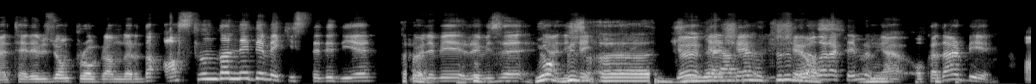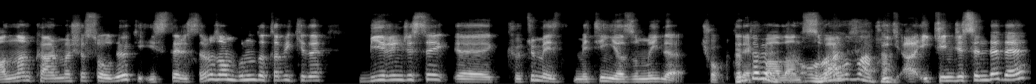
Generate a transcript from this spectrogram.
Yani televizyon programlarında aslında ne demek istedi diye Tabii. böyle bir revize Yok yani biz şey, e, yok, yani şey, şey olarak demiyorum. Hani... Yani o kadar bir anlam karmaşası oluyor ki ister istemez ama bunun da tabii ki de birincisi e, kötü metin yazımıyla çok direkt tabii, bağlantısı var. zaten. İk, ikincisinde de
